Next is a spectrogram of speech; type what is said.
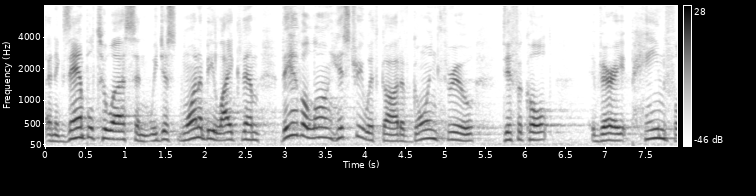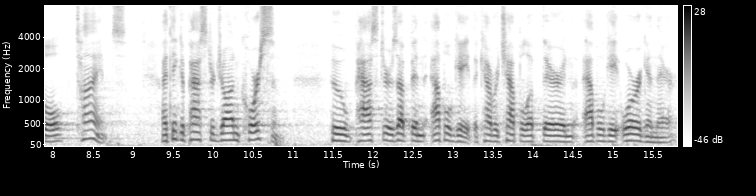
an example to us and we just want to be like them, they have a long history with God of going through difficult, very painful times. I think of Pastor Jon Courson, who pastors up in Applegate, the Calvary Chapel up there in Applegate, Oregon, there.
